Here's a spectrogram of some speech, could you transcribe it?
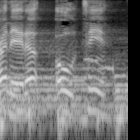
Run it up, old 10.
